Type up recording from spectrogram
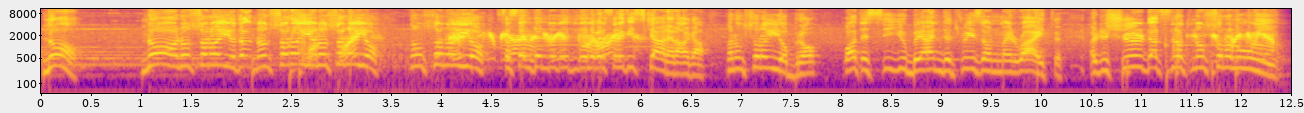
No! No, non sono io, non sono io, non sono io! Non sono io! Sto sentendo de- delle persone fischiare, raga! Ma non sono io, bro! What I see you behind the trees on my right! Are you sure that's not... non sono lui!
